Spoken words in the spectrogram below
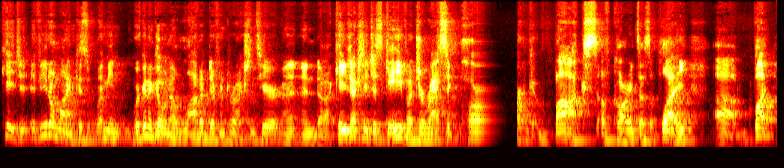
Cage, if you don't mind, because I mean, we're going to go in a lot of different directions here. And, and uh, Cage actually just gave a Jurassic Park box of cards as a play. Uh, but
